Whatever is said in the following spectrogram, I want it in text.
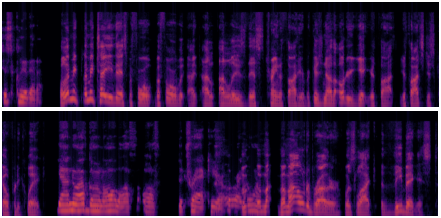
just to clear that up. Well, let me let me tell you this before before we, I, I I lose this train of thought here because you know the older you get, your thought your thoughts just go pretty quick. Yeah, I know I've gone all off off the track here. All right, But, but my but my older brother was like the biggest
